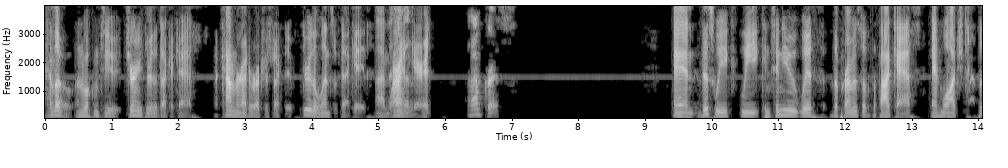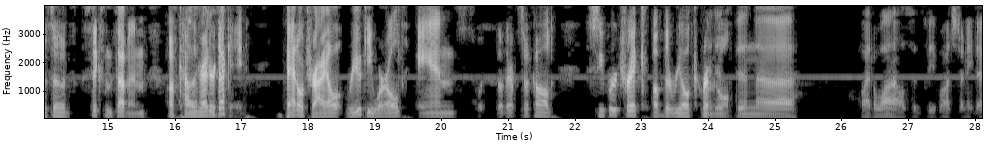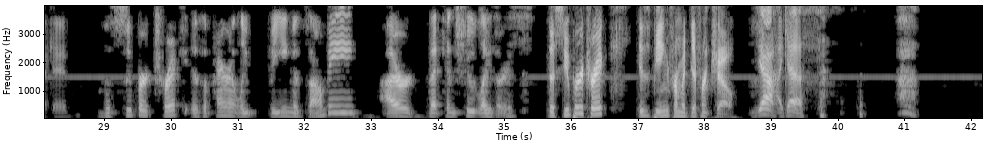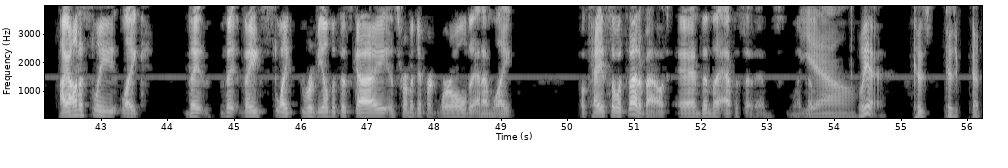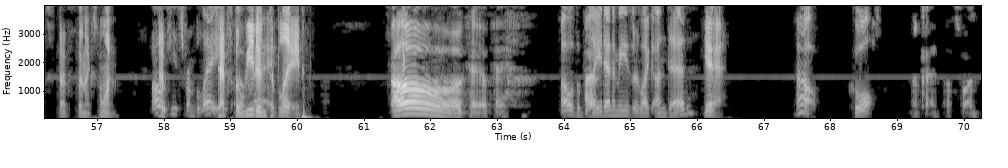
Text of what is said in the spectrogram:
Hello, and welcome to Journey Through the Decacast, a Kamen Rider retrospective through the lens of Decade. I'm Ryan Garrett. And I'm Chris and this week we continue with the premise of the podcast and watched episodes 6 and 7 of Kamen this Rider is- Decade. Battle Trial, Ryuki World, and what's this other episode called? Super Trick of the Real Criminal. It's been uh, quite a while since we've watched any decade. The super trick is apparently being a zombie or that can shoot lasers. The Super Trick is being from a different show. Yeah, I guess. I honestly like they they they like reveal that this guy is from a different world and I'm like okay, so what's that about? And then the episode ends. Like, oh, yeah. Well, yeah, because cause that's that's the next one. Oh, That- he's from Blade. That's the lead Okay. into Blade. Oh, okay, okay. Oh, the Uh, Blade enemies are like undead. Yeah. Oh, cool. Okay, that's fun.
